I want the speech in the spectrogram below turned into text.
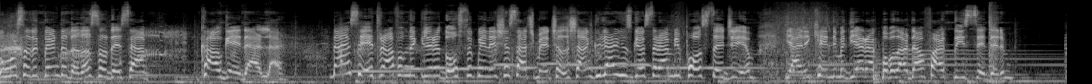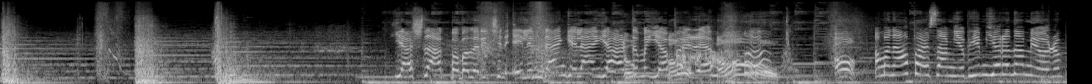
Umursadıklarında da nasıl desem kavga ederler. Bense etrafımdakilere dostluk ve neşe saçmaya çalışan, güler yüz gösteren bir postacıyım. Yani kendimi diğer akbabalardan farklı hissederim. Yaşlı akbabalar için elimden gelen yardımı yaparım. Oh, oh. Ama ne yaparsam yapayım yaranamıyorum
